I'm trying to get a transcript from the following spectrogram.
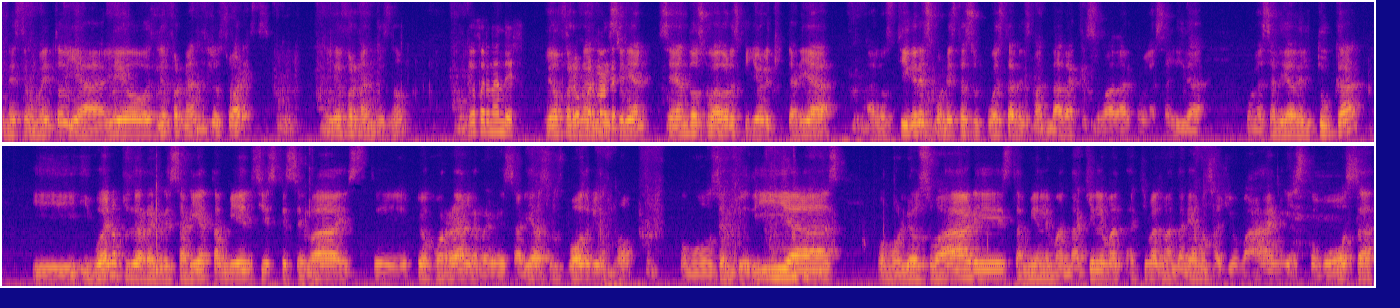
en este momento y a Leo, ¿es Leo Fernández, Leo Suárez? Leo Fernández, ¿no? Leo Fernández. Leo Fernández, Serían, serían dos jugadores que yo le quitaría a los Tigres con esta supuesta desbandada que se va a dar con la salida, con la salida del Tuca. Y, bueno, pues le regresaría también, si es que se va este Pio Correa, le regresaría a sus bodrios, ¿no? Como Sergio Díaz, como Leo Suárez, también le manda, ¿a quién, le manda, aquí más mandaríamos? A Giovanni, a Escobosa,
